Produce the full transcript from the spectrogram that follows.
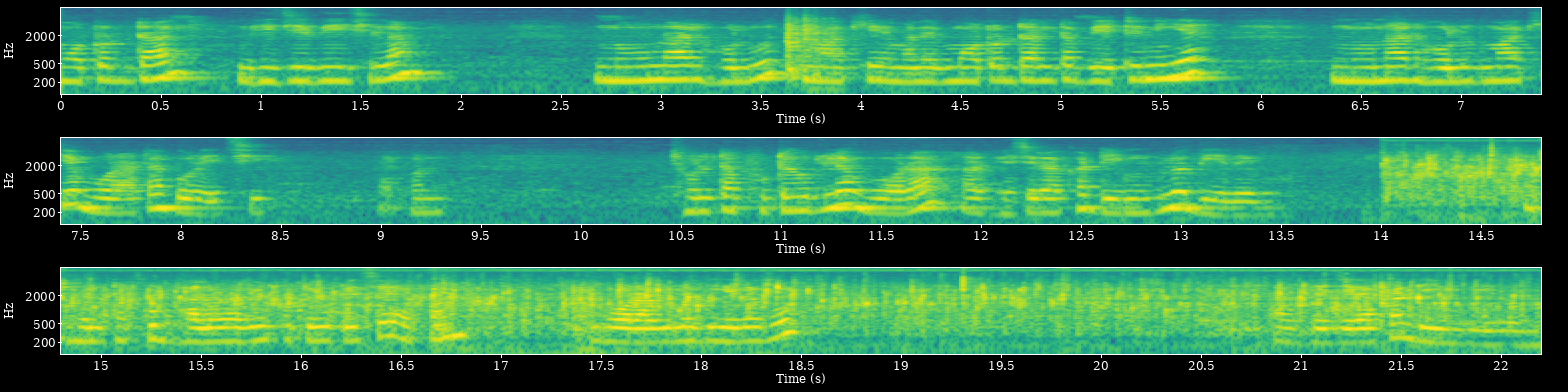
মটর ডাল ভিজিয়ে দিয়েছিলাম। নুন আর হলুদ মাখিয়ে মানে মটর ডালটা বেটে নিয়ে নুন আর হলুদ মাখিয়ে বড়াটা করেছি। এখন ঝোলটা ফুটে উঠলে বড়া আর ভেজে রাখা ডিমগুলো দিয়ে দেবো। ঝোলটা খুব ভালোভাবে ফুটে উঠেছে এখন। বড়াগুলো দিয়ে দেবো। আর ভেজে রাখা ডিম দিয়ে দেবো।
